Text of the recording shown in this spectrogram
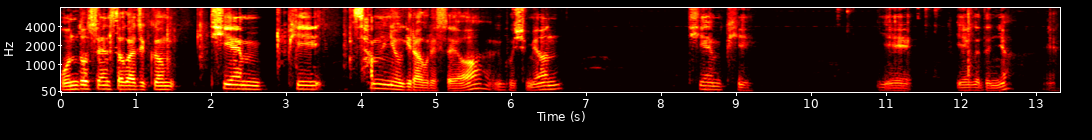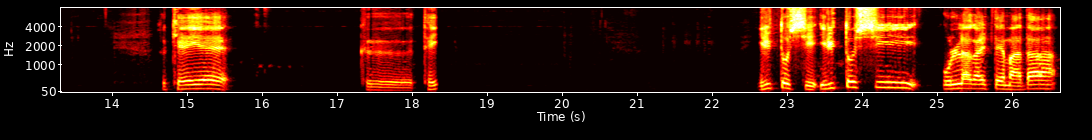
온도 센서가 지금 TMP36이라고 그랬어요. 여기 보시면 TMP 예 얘거든요. 예. 걔의 그 데이 1도씨 1도씨 올라갈 때마다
